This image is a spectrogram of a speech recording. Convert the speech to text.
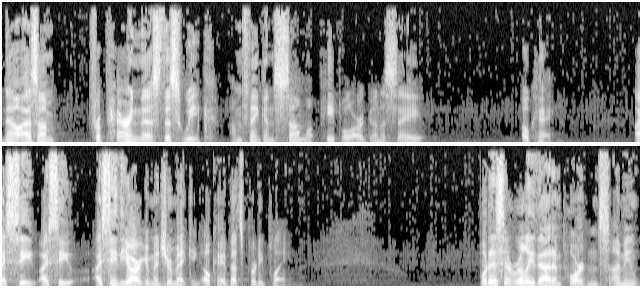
Now, as I'm preparing this this week, I'm thinking some people are going to say, okay, I see, I, see, I see the argument you're making. Okay, that's pretty plain. But is it really that important? I mean,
